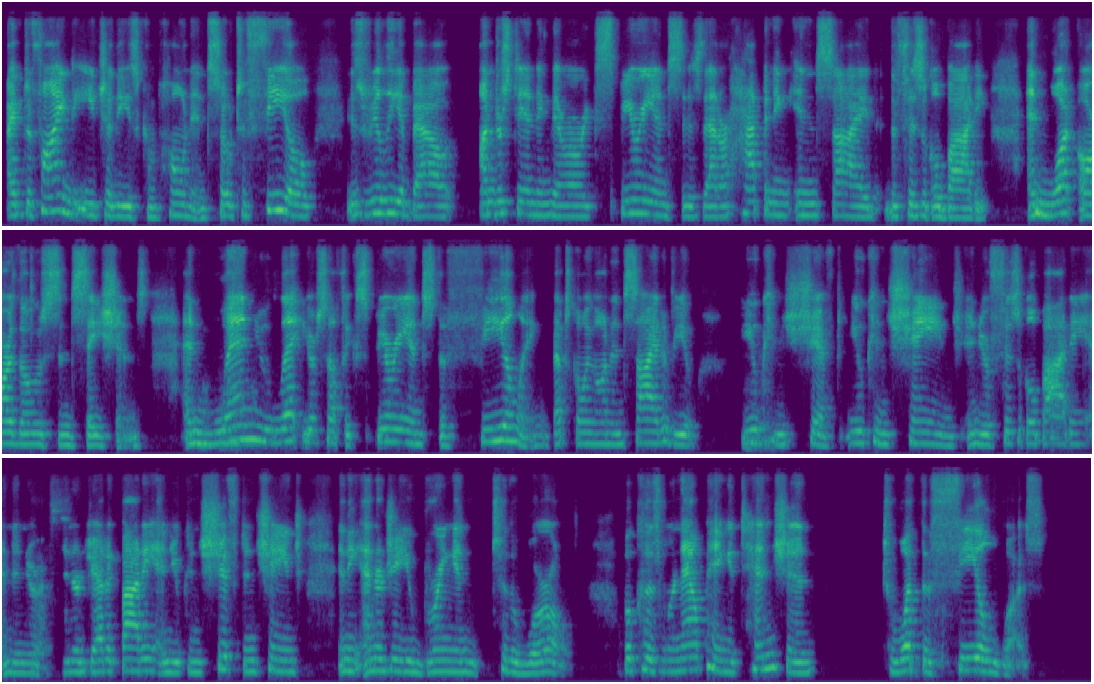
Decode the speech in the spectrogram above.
I've defined each of these components. So to feel is really about understanding there are experiences that are happening inside the physical body. And what are those sensations? And when you let yourself experience the feeling that's going on inside of you you mm. can shift, you can change in your physical body and in your energetic body, and you can shift and change in the energy you bring into the world. Because we're now paying attention to what the feel was.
